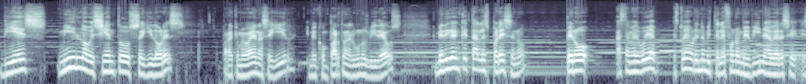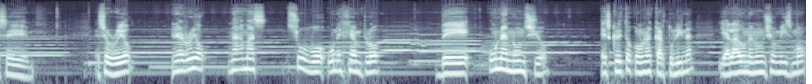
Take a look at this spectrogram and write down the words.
10.900 seguidores para que me vayan a seguir me compartan algunos videos. Me digan qué tal les parece, ¿no? Pero hasta me voy a. Estoy abriendo mi teléfono y me vine a ver ese. ese. ese reel. En el reel nada más subo un ejemplo de un anuncio escrito con una cartulina y al lado un anuncio mismo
